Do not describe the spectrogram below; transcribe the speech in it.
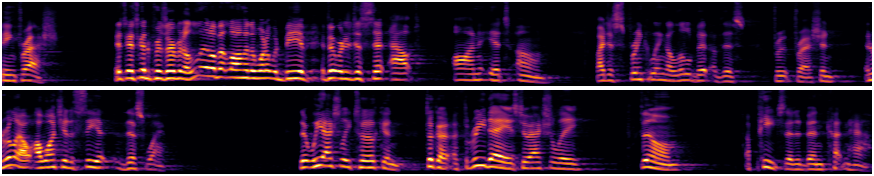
being fresh. It's, it's going to preserve it a little bit longer than what it would be if, if it were to just sit out on its own by just sprinkling a little bit of this fruit fresh. And, and really, I, I want you to see it this way that we actually took and took a, a three days to actually film a peach that had been cut in half.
